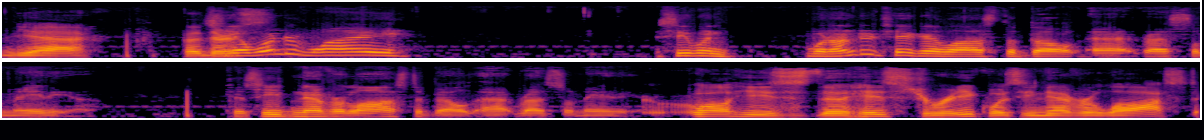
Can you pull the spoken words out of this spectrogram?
yeah but See, I wonder why. See, when when Undertaker lost the belt at WrestleMania, because he'd never lost a belt at WrestleMania. well he's the his streak was he never lost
